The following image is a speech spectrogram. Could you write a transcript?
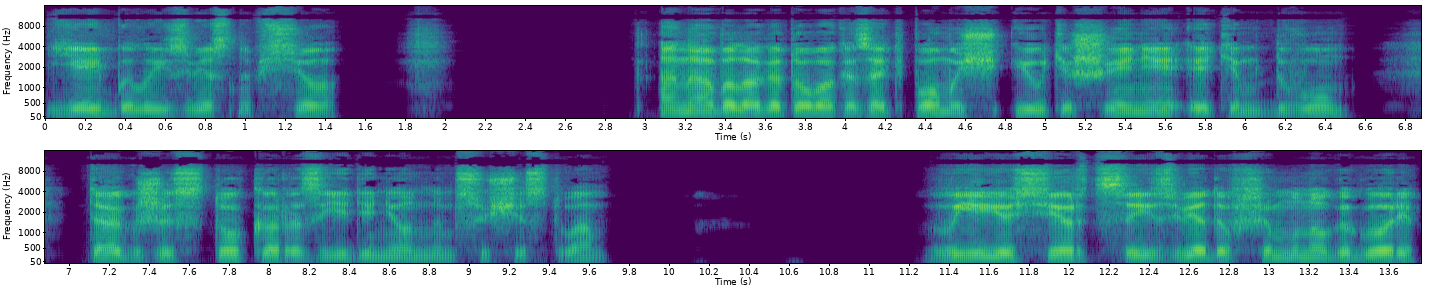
Ей было известно все, она была готова оказать помощь и утешение этим двум, так жестоко разъединенным существам. В ее сердце, изведавшем много горя,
